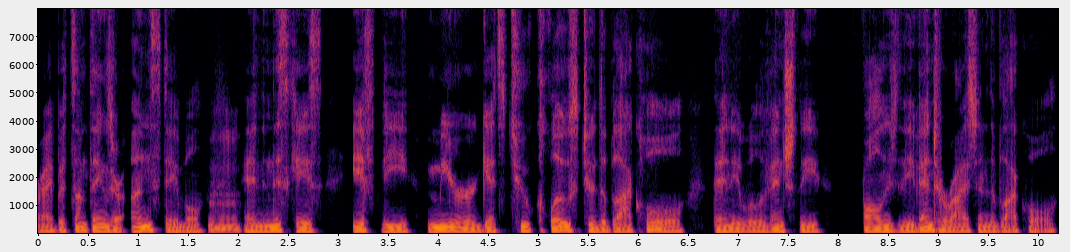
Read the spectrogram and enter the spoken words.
right? But some things are unstable. Mm-hmm. And in this case, if the mirror gets too close to the black hole, then it will eventually fall into the event horizon of the black hole,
